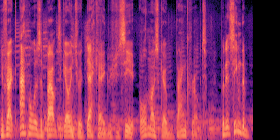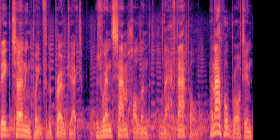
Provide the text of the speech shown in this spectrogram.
In fact, Apple was about to go into a decade which would see it almost go bankrupt. But it seemed a big turning point for the project was when Sam Holland left Apple, and Apple brought in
